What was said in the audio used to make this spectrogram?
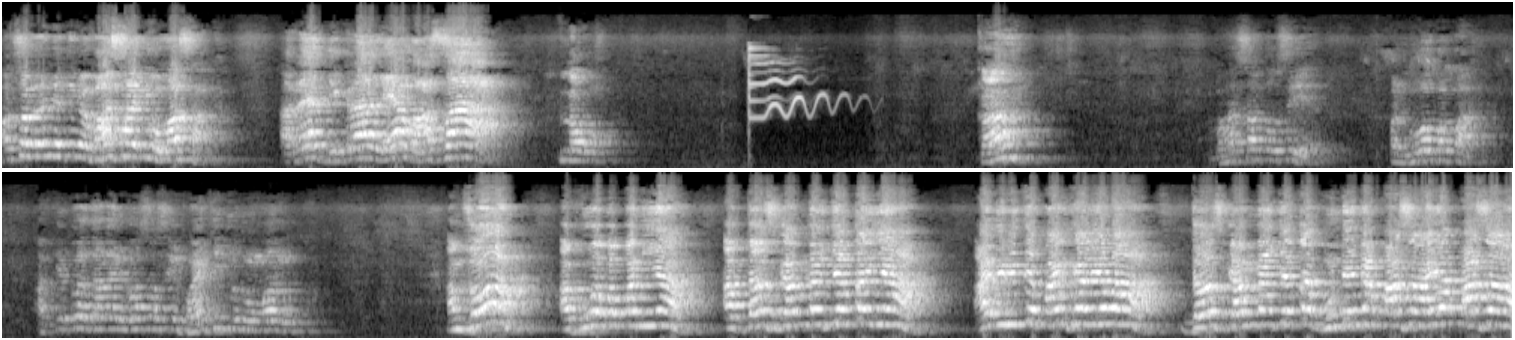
અસલ એને તમે વાસા ગયો વાસા. અરે દીકરા લે વાસા. લો. કા? વાસા તો છે પણ હો બાપા આ કેટલા દાણાની વાસા છે ગયો હું માનું. આમ જો આ ભુવા બાપા ની આ દસ ગામના ગયા તા અહીંયા. આવી રીતે પારખા લેવા. દસ ગામ ના ગયા તા ભૂંડે ના પાસા આયા પાસા.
